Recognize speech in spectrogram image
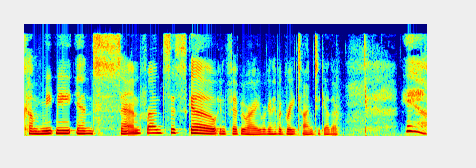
come meet me in San Francisco in February. We're going to have a great time together. Yeah,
